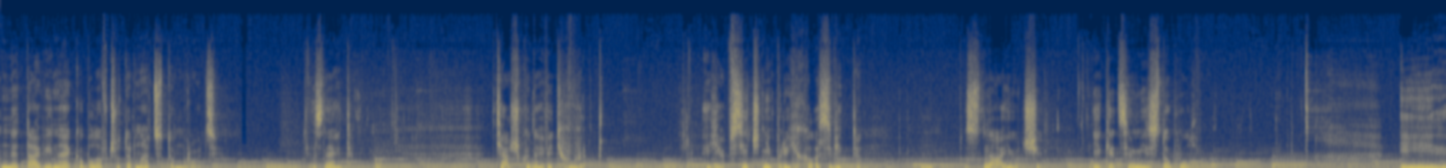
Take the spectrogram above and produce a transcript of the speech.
не та війна, яка була в 2014 році. Знаєте, тяжко навіть говорити. Я в січні приїхала звідти, знаючи, яке це місто було. І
